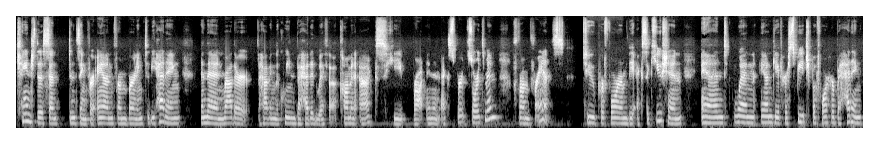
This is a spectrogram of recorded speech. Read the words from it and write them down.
changed the sentencing for Anne from burning to beheading, and then rather having the queen beheaded with a common axe, he brought in an expert swordsman from France to perform the execution. And when Anne gave her speech before her beheading,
